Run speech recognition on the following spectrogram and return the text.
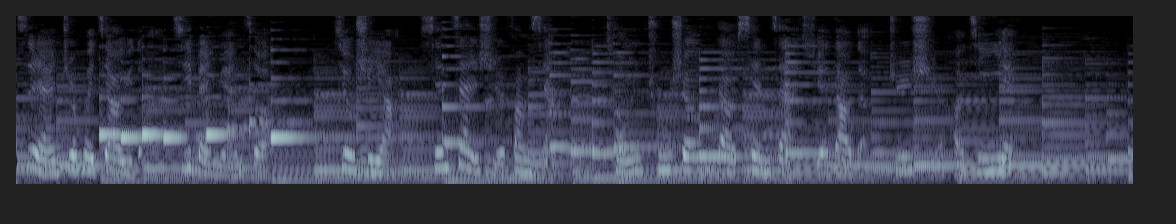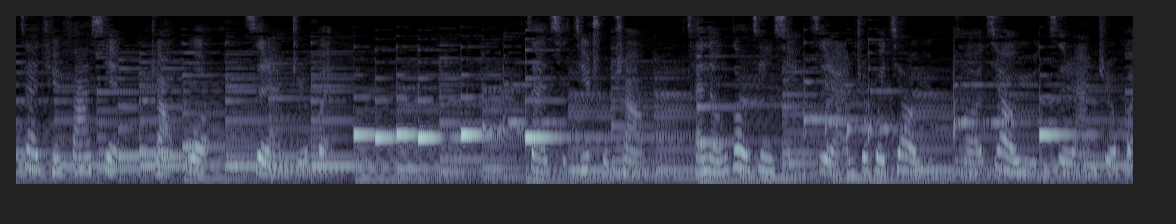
自然智慧教育的基本原则，就是要先暂时放下从出生到现在学到的知识和经验，再去发现、掌握自然智慧。在此基础上，才能够进行自然智慧教育和教育自然智慧。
